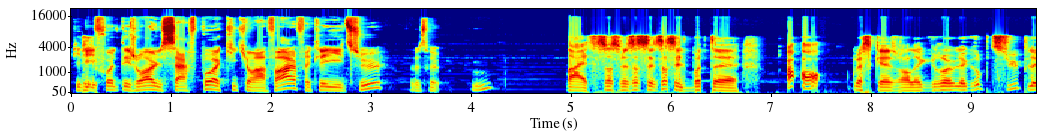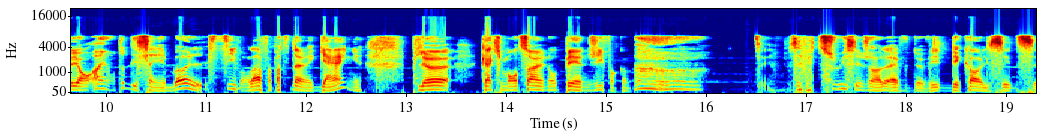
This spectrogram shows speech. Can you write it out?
Puis Puis- des fois, tes joueurs, ils savent pas à qui ils ont affaire, fait que là, ils tuent. C'est- Hmm? Ouais, c'est ça, c'est ça, ça, c'est le bout. Euh... Oh oh! Parce que genre le, grou- le groupe tue, puis là ils ont, ah, ils ont tous des symboles, si, ils vont là faire partie d'un gang. Puis là, quand ils montent ça à un autre PNJ, ils font comme, oh, vous avez tué ces gens-là, Eh, vous devez décalisser d'ici.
